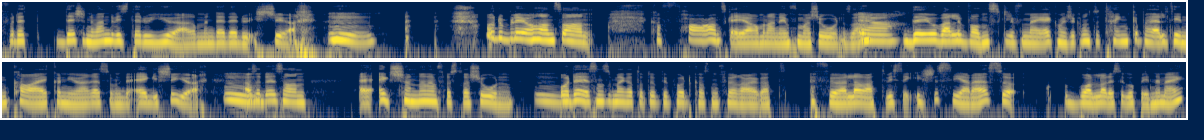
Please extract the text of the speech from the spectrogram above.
For det, det er ikke nødvendigvis det du gjør, men det er det du ikke gjør. Mm. Og da blir jo han sånn Hva faen skal jeg gjøre med den informasjonen? Sånn? Ja. Det er jo veldig vanskelig for meg. Jeg kan ikke rundt og tenke på hele tiden hva jeg kan gjøre som det jeg ikke gjør. Mm. Altså det er sånn eh, Jeg skjønner den frustrasjonen, mm. og det er sånn som jeg har tatt opp i podkasten før òg, at jeg føler at hvis jeg ikke sier det, så boller det seg opp inni meg,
